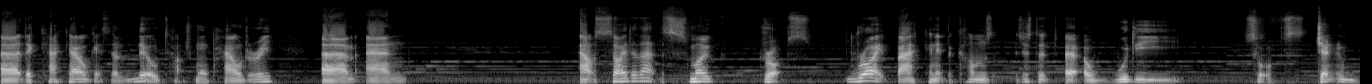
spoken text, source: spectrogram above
Uh, the cacao gets a little touch more powdery, um, and outside of that, the smoke drops right back, and it becomes just a, a, a woody sort of gentle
